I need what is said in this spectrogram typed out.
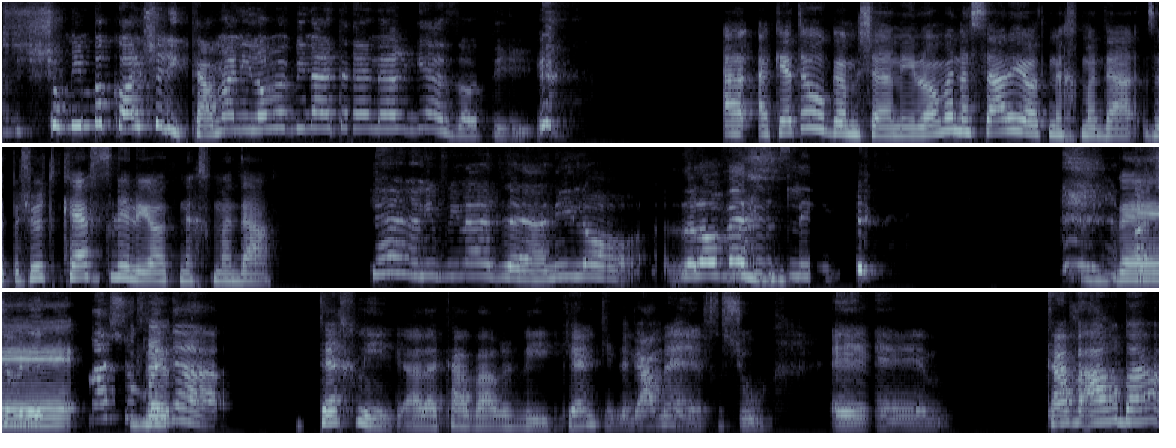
שומעים בקול שלי, כמה אני לא מבינה את האנרגיה הזאת. הקטע הוא גם שאני לא מנסה להיות נחמדה, זה פשוט כיף לי להיות נחמדה. כן, אני מבינה את זה, אני לא, זה לא עובד אצלי. ו... עכשיו אני אגיד משהו ו... רגע טכני על הקו הרביעי, כן? כי זה גם אה, חשוב. אה, קו ארבע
